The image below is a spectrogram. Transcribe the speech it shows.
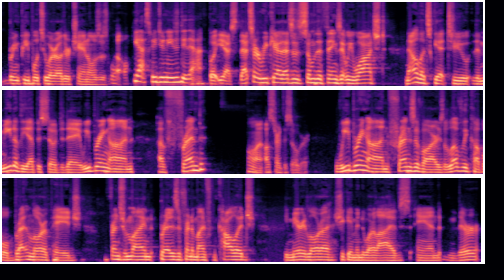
bring people to our other channels as well. Yes, we do need to do that. But yes, that's our recap. That's some of the things that we watched. Now let's get to the meat of the episode today. We bring on a friend. Hold on, I'll start this over. We bring on friends of ours, a lovely couple, Brett and Laura Page. Friends of mine. Brett is a friend of mine from college. He married Laura. She came into our lives, and they're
